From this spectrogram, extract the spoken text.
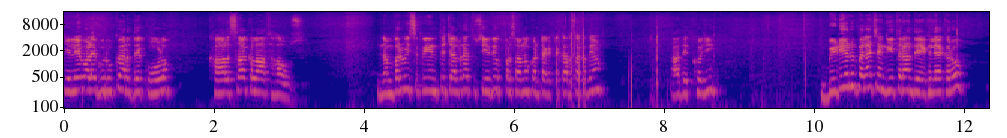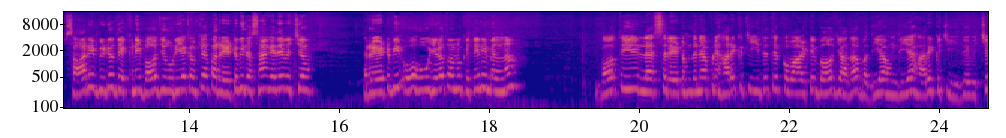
ਕਿਲੇ ਵਾਲੇ ਗੁਰੂ ਘਰ ਦੇ ਕੋਲ ਖਾਲਸਾ ਕਲਾਥ ਹਾਊਸ। ਨੰਬਰ ਵੀ ਸਕਰੀਨ ਤੇ ਚੱਲ ਰਿਹਾ, ਤੁਸੀਂ ਇਹਦੇ ਉੱਪਰ ਸਾਨੂੰ ਕੰਟੈਕਟ ਕਰ ਸਕਦੇ ਹੋ। ਆ ਦੇਖੋ ਜੀ। ਵੀਡੀਓ ਨੂੰ ਪਹਿਲਾਂ ਚੰਗੀ ਤਰ੍ਹਾਂ ਦੇਖ ਲਿਆ ਕਰੋ। ਸਾਰੀ ਵੀਡੀਓ ਦੇਖਣੀ ਬਹੁਤ ਜ਼ਰੂਰੀ ਹੈ, ਕਿਉਂਕਿ ਆਪਾਂ ਰੇਟ ਵੀ ਦੱਸਾਂਗੇ ਇਹਦੇ ਵਿੱਚ। ਰੇਟ ਵੀ ਉਹ ਹੋਊ ਜਿਹੜਾ ਤੁਹਾਨੂੰ ਕਿਤੇ ਨਹੀਂ ਮਿਲਣਾ। ਬਹੁਤ ਹੀ ਲੈਸ ਰੇਟ ਹੁੰਦੇ ਨੇ ਆਪਣੇ, ਹਰ ਇੱਕ ਚੀਜ਼ ਦੇ ਤੇ ਕੁਆਲਿਟੀ ਬਹੁਤ ਜ਼ਿਆਦਾ ਵਧੀਆ ਹੁੰਦੀ ਹੈ, ਹਰ ਇੱਕ ਚੀਜ਼ ਦੇ ਵਿੱਚ।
